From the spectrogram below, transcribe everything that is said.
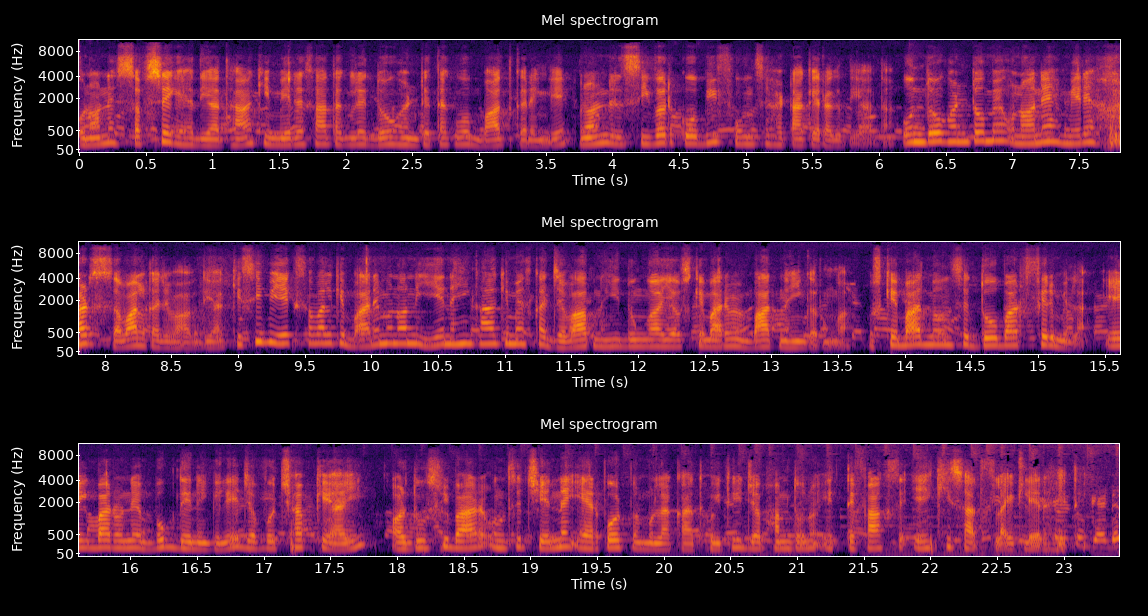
उन्होंने सबसे कह दिया था कि मेरे साथ अगले दो घंटे तक वो बात करेंगे। उन्होंने रिसीवर को भी फ़ोन से हटा के रख दिया था। उन दो घंटों में उन्होंने मेरे हर सवाल का जवाब दिया। किसी भी एक सवाल के बारे में उन्होंने ये नहीं कहा कि मैं इसका जवाब नहीं दूँगा या उसके बारे में बात नहीं करूँगा। उसके बाद मैं उनसे दो बार फिर मिला। एक बार उन्हें बुक देने के लिए जब वो छप के आई और दूसरी बार उनसे चेन्नई एयरपोर्ट पर मुलाकात हुई थी जब हम दोनों इत्तेफाक से एक ही साथ फ़्लाइट ले रहे थे।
